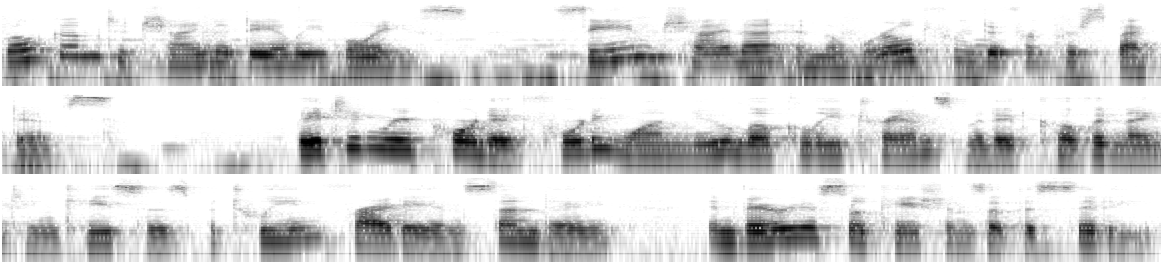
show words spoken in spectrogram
Welcome to China Daily Voice, seeing China and the world from different perspectives. Beijing reported 41 new locally transmitted COVID 19 cases between Friday and Sunday in various locations of the city,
